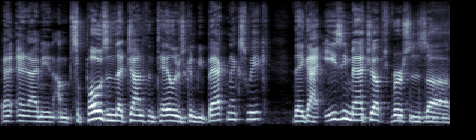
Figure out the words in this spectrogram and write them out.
And, and I mean, I'm supposing that Jonathan Taylor is going to be back next week. They got easy matchups versus uh,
